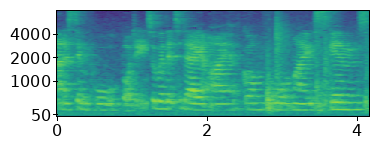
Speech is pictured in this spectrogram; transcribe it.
and a simple body. So with it today, I have gone for my Skims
